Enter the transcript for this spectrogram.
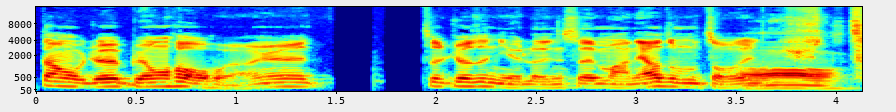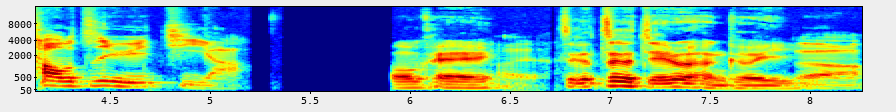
但我觉得不用后悔啊，因为这就是你的人生嘛，你要怎么走，哦操之于己啊。OK，哎这个这个结论很可以对。啊。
